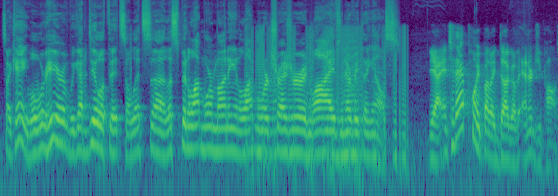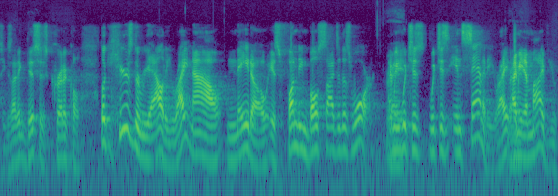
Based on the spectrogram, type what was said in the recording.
It's like, hey, well, we're here. We got to deal with it. So let's uh, let's spend a lot more money and a lot more treasure and lives and everything else. Yeah, and to that point, by the way, Doug, of energy policy, because I think this is critical. Look, here's the reality. Right now, NATO is funding both sides of this war. Right. I mean, which is which is insanity, right? right? I mean, in my view,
